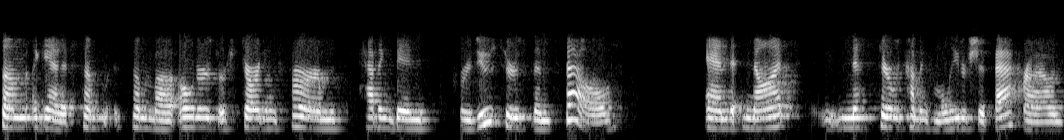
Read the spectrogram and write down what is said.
some, again, if some, some uh, owners are starting firms having been producers themselves and not necessarily coming from a leadership background,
